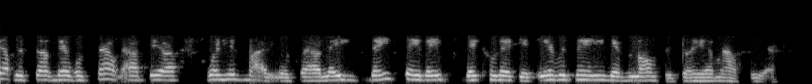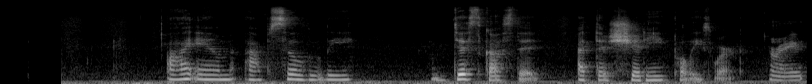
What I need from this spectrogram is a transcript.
have the stuff that was found out there when his body was found. They they say they they collected everything that belongs to him out there. I am absolutely disgusted at this shitty police work. Right.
